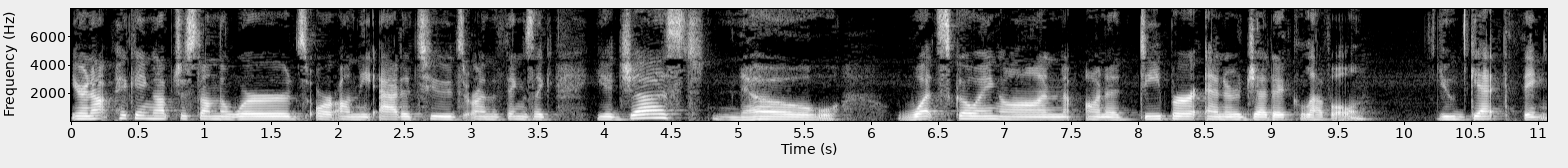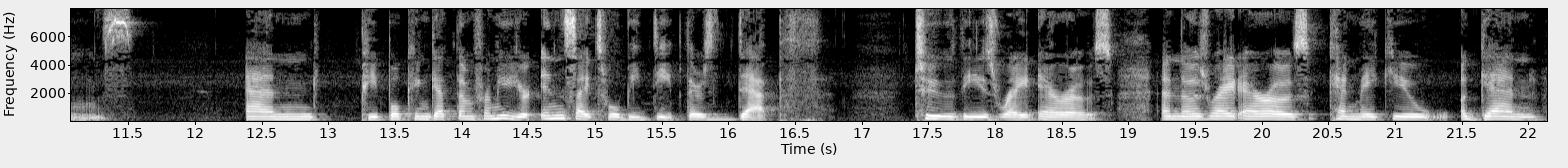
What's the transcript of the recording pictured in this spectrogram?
You're not picking up just on the words or on the attitudes or on the things like you just know what's going on on a deeper energetic level. You get things and people can get them from you. Your insights will be deep. There's depth to these right arrows. And those right arrows can make you, again,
